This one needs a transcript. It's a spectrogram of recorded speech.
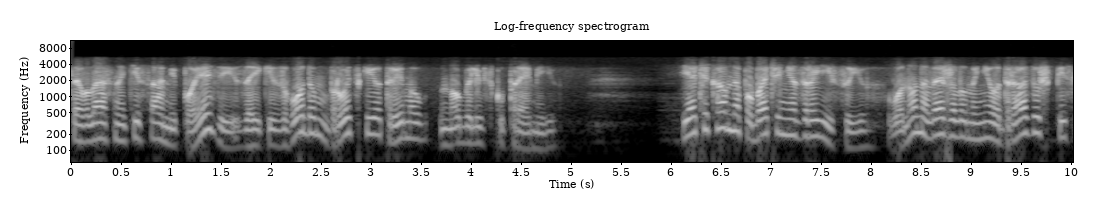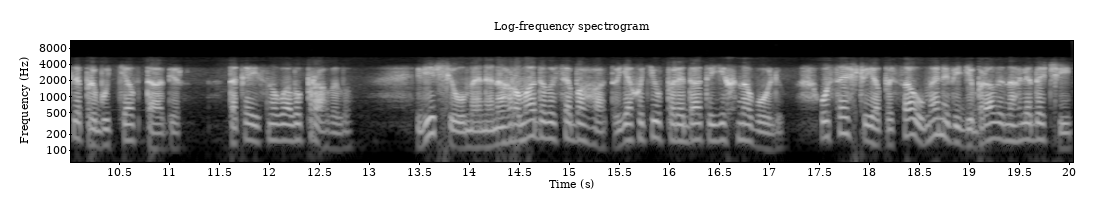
Це, власне, ті самі поезії, за які згодом Бродський отримав Нобелівську премію. Я чекав на побачення з Раїсою. Воно належало мені одразу ж після прибуття в табір. Таке існувало правило. Віршів у мене нагромадилося багато. Я хотів передати їх на волю. Усе, що я писав, у мене відібрали наглядачі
